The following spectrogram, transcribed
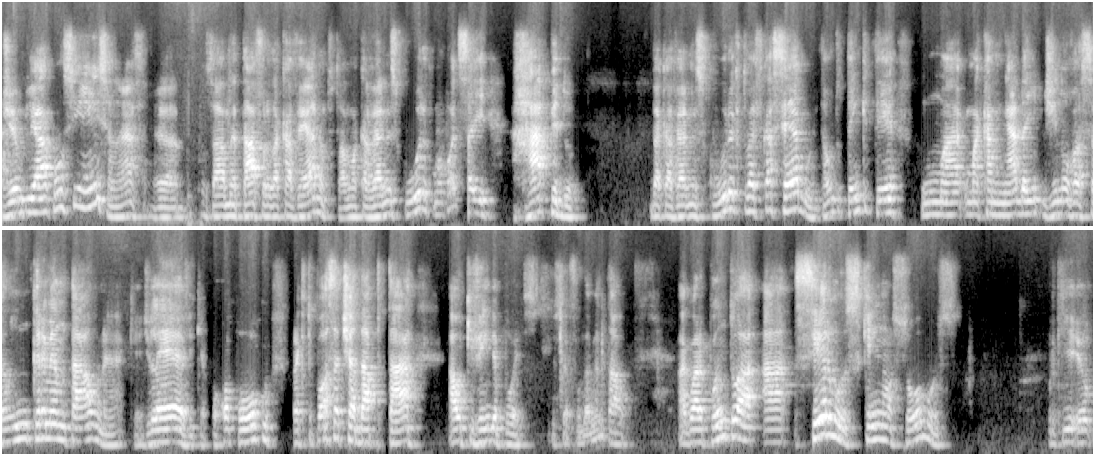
de ampliar a consciência, né? É, usar a metáfora da caverna, tu está numa caverna escura, tu não pode sair rápido da caverna escura que tu vai ficar cego. Então tu tem que ter uma, uma caminhada de inovação incremental, né? Que é de leve, que é pouco a pouco, para que tu possa te adaptar ao que vem depois. Isso é fundamental. Agora, quanto a, a sermos quem nós somos, porque eu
